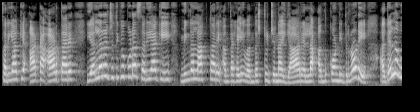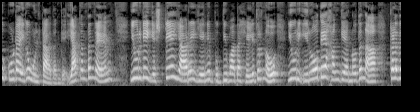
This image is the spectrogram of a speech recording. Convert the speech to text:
ಸರಿಯಾಗಿ ಆಟ ಆಡ್ತಾರೆ, ಎಲ್ಲರ ಜೊತೆಗೂ ಕೂಡ ಸರಿಯಾಗಿ ಮಿಂಗಲ್ ಆಗ್ತಾರೆ ಅಂತ ಹೇಳಿ ಒಂದಷ್ಟು ಜನ ಯಾರೆಲ್ಲ ಅಂದ್ಕೊಂಡಿದ್ರು ನೋಡಿ ಅದೆಲ್ಲವೂ ಕೂಡ ಈಗ ಉಲ್ಟಾ ಆದಂಗೆ. ಯಾಕಂತಂದ್ರೆ ಇವ್ರಿಗೆ ಎಷ್ಟೇ ಯಾರೇ ಏನೇ ಬುದ್ಧಿವಾದ ಹೇಳಿದ್ರು ಇವ್ರು ಇರೋದೇ ಹಂಗೆ ಅನ್ನೋದನ್ನ ಕಳೆದ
